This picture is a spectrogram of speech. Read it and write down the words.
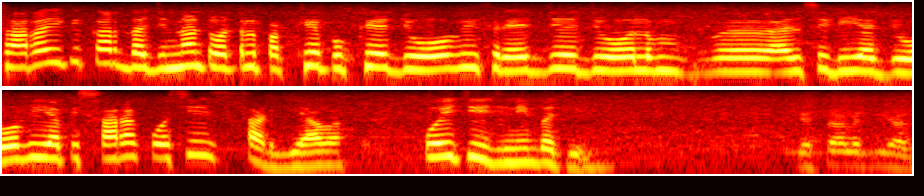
ਸਾਰਾ ਹੀ ਘਰ ਦਾ ਜਿੰਨਾ ਟੋਟਲ ਪੱਖੇ ਪੁੱਖੇ ਜੋ ਵੀ ਫਰਿੱਜ ਜੋ ਐਲਸੀਡੀ ਆ ਜੋ ਵੀ ਆ ਵੀ ਸਾਰਾ ਕੁਝ ਹੀ ਸੜ ਗਿਆ ਵਾ। ਕੋਈ ਚੀਜ਼ ਨਹੀਂ ਬਚੀ। ਕਿਸ ਤਰ੍ਹਾਂ ਲੱਗੀ ਅੱਗ?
